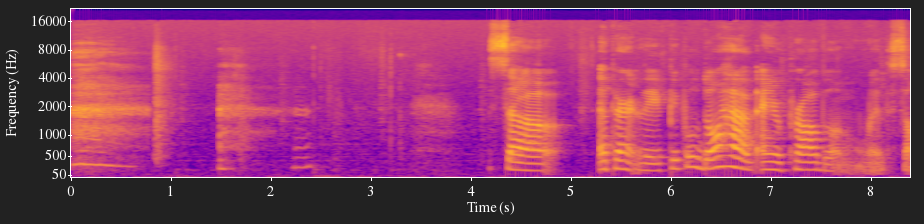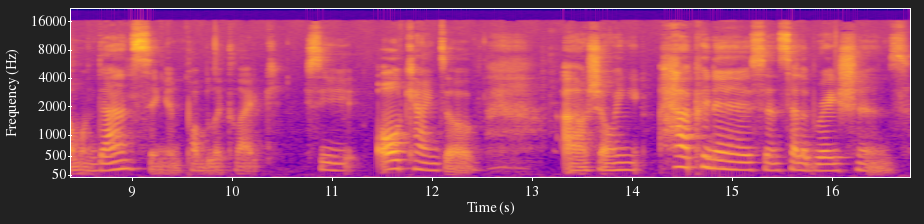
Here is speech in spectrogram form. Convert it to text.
So apparently people don't have any problem with someone dancing in public like you see all kinds of uh, showing happiness and celebrations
